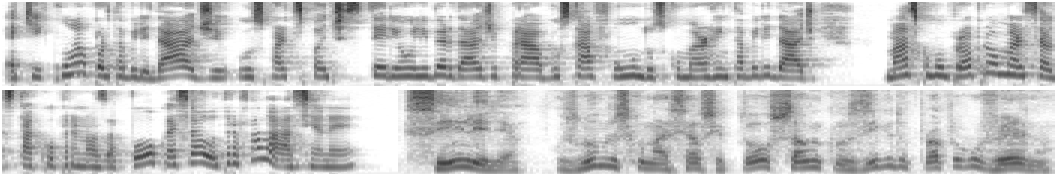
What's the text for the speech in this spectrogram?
é que, com a portabilidade, os participantes teriam liberdade para buscar fundos com maior rentabilidade. Mas, como o próprio Marcel destacou para nós há pouco, essa é outra falácia, né? Sim, Lilia. Os números que o Marcel citou são, inclusive, do próprio governo.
